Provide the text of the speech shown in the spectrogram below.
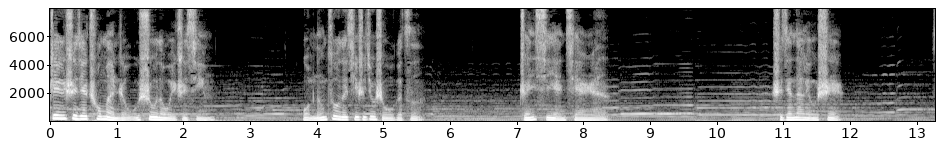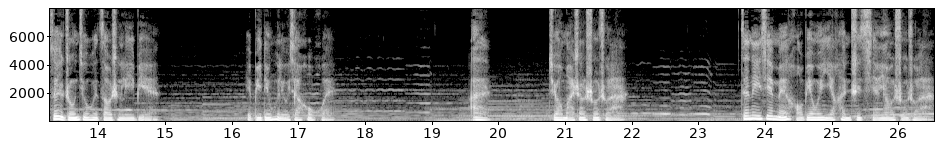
这个世界充满着无数的未知性，我们能做的其实就是五个字。珍惜眼前人。时间在流逝，所以终究会造成离别，也必定会留下后悔。爱，就要马上说出来，在那些美好变为遗憾之前，要说出来。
